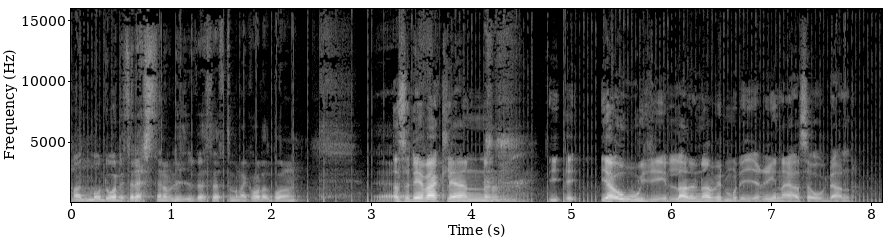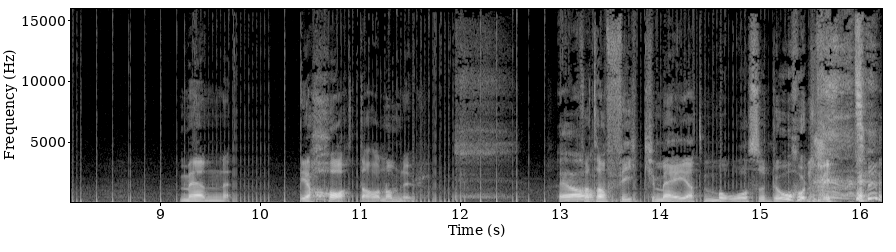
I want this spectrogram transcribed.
man mår dåligt resten av livet efter man har kollat på den. Eh, Alltså det är verkligen Jag ogillade Navid Modiri innan jag såg den Men Jag hatar honom nu ja. För att han fick mig att må så dåligt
